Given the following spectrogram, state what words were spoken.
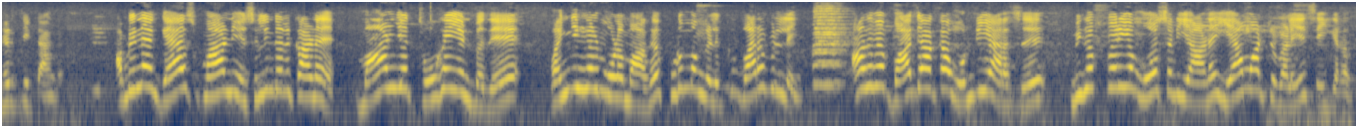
நிறுத்திட்டாங்க. அப்படின்னா கேஸ் மானிய சிலிண்டருக்கான மானிய தொகை என்பது வங்கிகள் மூலமாக குடும்பங்களுக்கு வரவில்லை. ஆகவே பாஜக ஒன்றிய அரசு மிகப்பெரிய மோசடியான ஏமாற்று வேலையை செய்கிறது.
